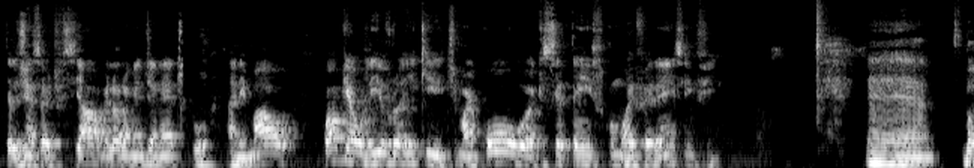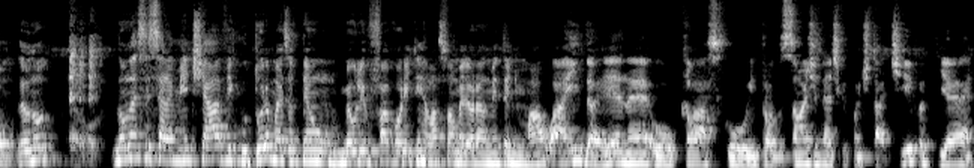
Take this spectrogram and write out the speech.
inteligência artificial, melhoramento genético animal. Qual que é o livro aí que te marcou, que você tem isso como referência, enfim? É, Bom, eu não, não necessariamente a avicultura, mas eu tenho um, meu livro favorito em relação ao melhoramento animal ainda é né, o clássico Introdução à Genética Quantitativa, que é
